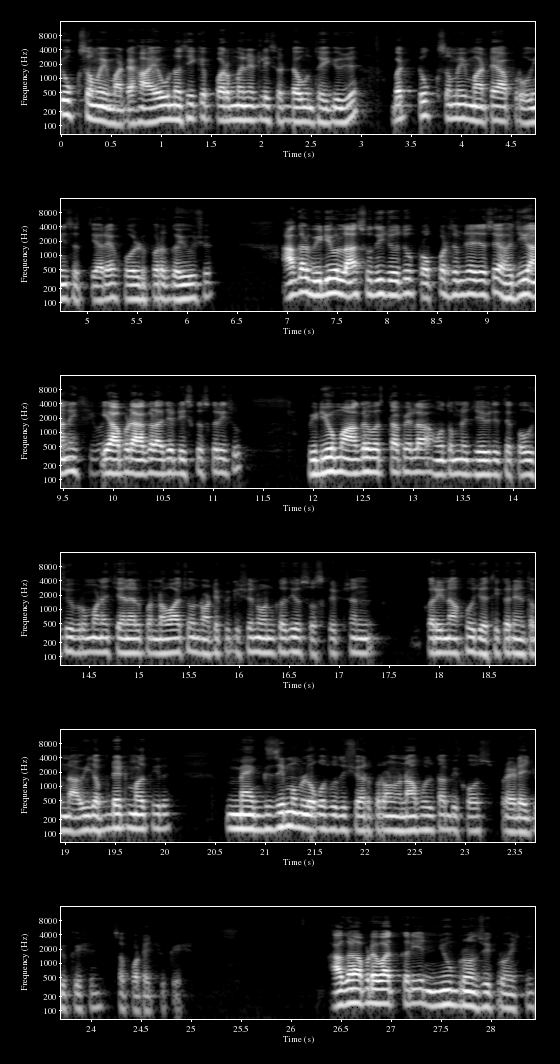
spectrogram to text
ટૂંક સમય માટે. હા, એવું નથી કે પરમનન્ટલી શટડાઉન થઈ ગયું છે બટ ટૂંક સમય માટે આ પ્રોવિન્સ અત્યારે હોલ્ડ પર ગયું છે. આગળ વીડિયો લાસ્ટ સુધી જોજો પ્રોપર સમજાઈ જશે. હજી આની એ આપણે આગળ આજે ડિસ્કસ કરીશું. વિડીયોમાં આગળ વધતા પહેલાં હું તમને જેવી રીતે કહું છું એ પ્રમાણે ચેનલ પર નવા છો નોટિફિકેશન ઓન કરી દો સબસ્ક્રિપ્શન કરી નાખો, જેથી કરીને તમને આવી જ અપડેટ મળતી રહે. મેક્ઝિમમ લોકો સુધી શેર કરવાનું ના ભૂલતા બિકોઝ પ્રેડ એજ્યુકેશન સપોર્ટ એજ્યુકેશન આગળ આપણે વાત કરીએ ન્યૂ બ્રોન્ઝવિક પ્રોવિન્સની.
